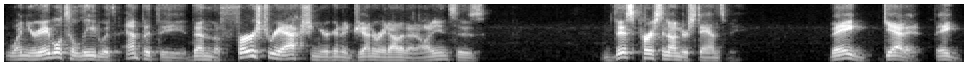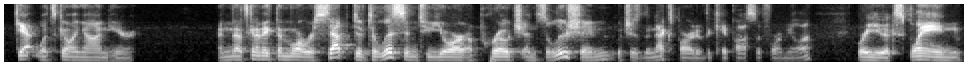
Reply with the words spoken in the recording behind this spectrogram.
when you're able to lead with empathy then the first reaction you're going to generate out of that audience is this person understands me. They get it. They get what's going on here and that's going to make them more receptive to listen to your approach and solution, which is the next part of the KPASA formula, where you explain,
